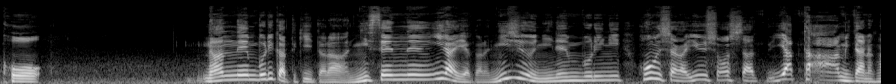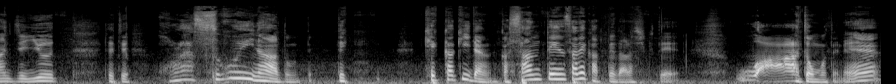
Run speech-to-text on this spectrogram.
こう、何年ぶりかって聞いたら、2000年以来やから22年ぶりに本社が優勝したって、やったーみたいな感じで言ってて、これはすごいなと思って。で、結果聞いたらなんか3点差で勝ってたらしくて、うわーと思ってね。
